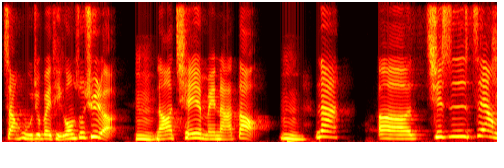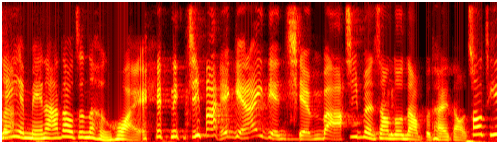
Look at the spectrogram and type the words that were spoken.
账户就被提供出去了，嗯，然后钱也没拿到，嗯，那呃，其实这样的钱也没拿到，真的很坏，你起码也给他一点钱吧，基本上都拿不太到钱。哦天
